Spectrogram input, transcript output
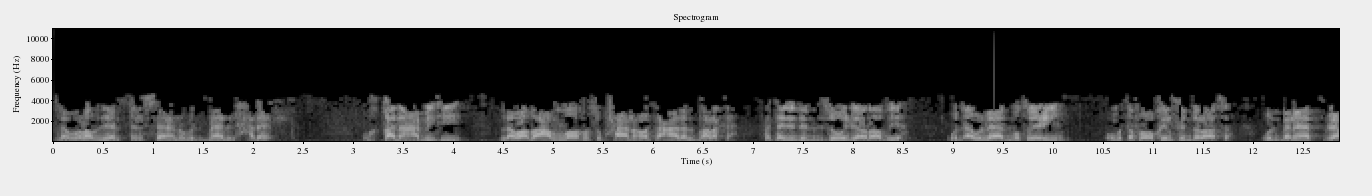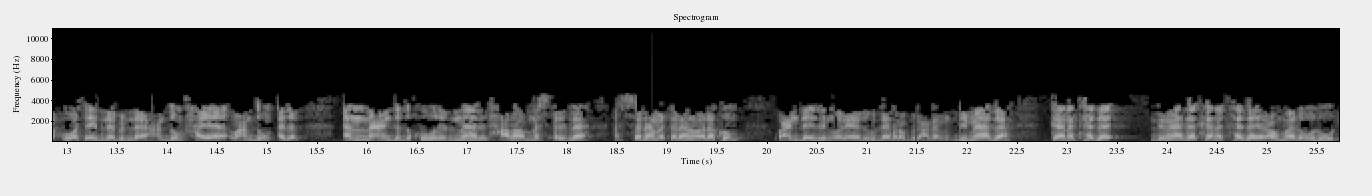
لو رضي الإنسان بالمال الحلال وقنع به لوضع الله سبحانه وتعالى البركة فتجد الزوجة راضية والأولاد مطيعين ومتفوقين في الدراسة والبنات لا قوة إلا بالله عندهم حياء وعندهم أدب. أما عند دخول المال الحرام نسأل الله السلامة لنا ولكم وعندئذ والعياذ بالله رب العالمين. لماذا كانت هدايا لماذا كانت هدايا العمال غلول؟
